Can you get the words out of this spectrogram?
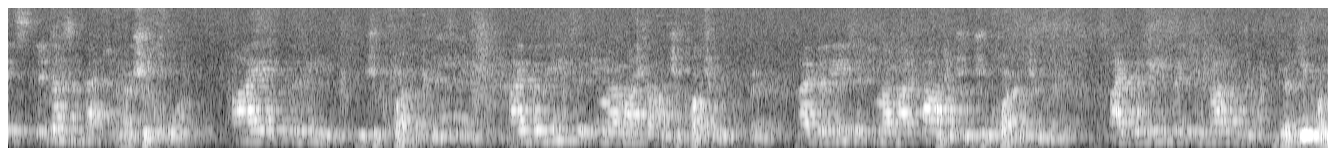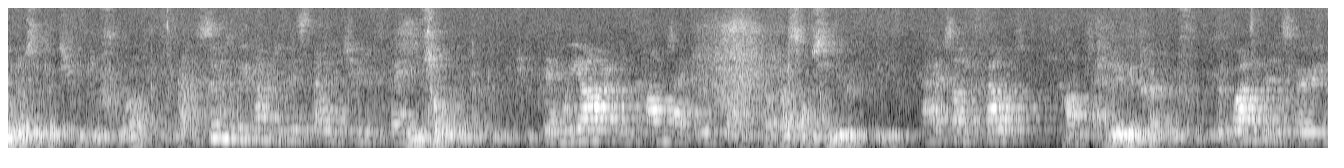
it's, it doesn't matter. je crois. I believe. Je crois que tu es mon Dieu. I believe that you are my God. Je crois que tu es mon Père. I believe that you are my Father. Je, je crois que tu m'aimes. I believe that you love me. Bien, dès qu'on est dans cette attitude de foi, As soon as we come to this attitude of nous faith, sommes en contact avec Dieu. then we are in contact with God. Pas, sensible, oui, Perhaps not a felt contact, mais, mais très profond. but one that is very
